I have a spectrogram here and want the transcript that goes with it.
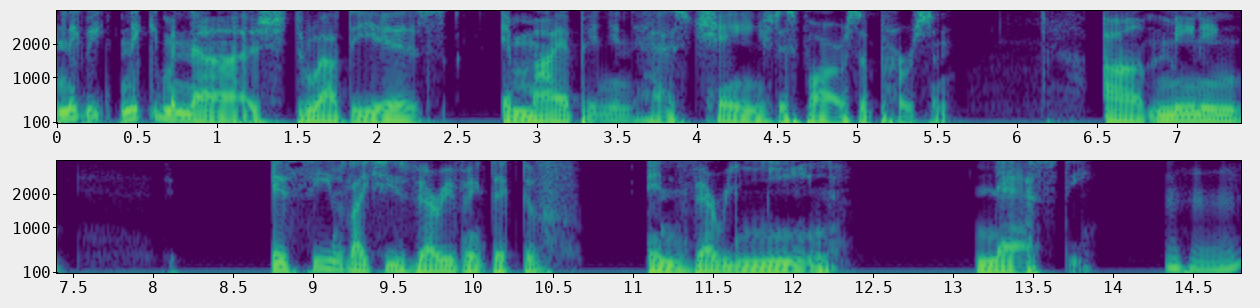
Nicki Nicki Minaj throughout the years, in my opinion, has changed as far as a person. Uh, meaning, it seems like she's very vindictive and very mean, nasty. Mm-hmm.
